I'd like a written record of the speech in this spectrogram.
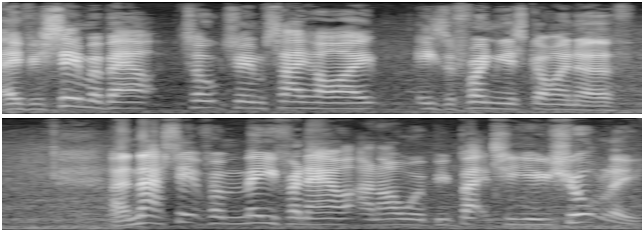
If you see him about, talk to him, say hi. He's the friendliest guy on earth. And that's it from me for now, and I will be back to you shortly.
